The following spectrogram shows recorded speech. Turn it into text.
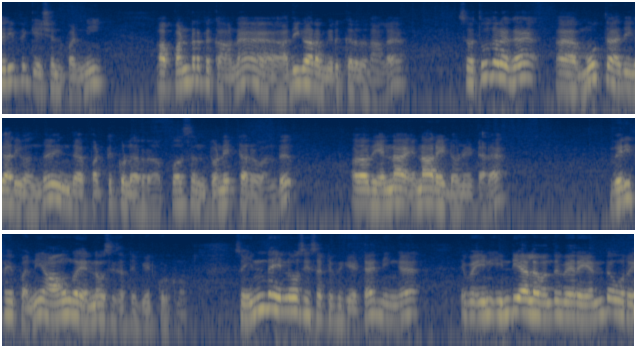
வெரிஃபிகேஷன் பண்ணி பண்ணுறதுக்கான அதிகாரம் இருக்கிறதுனால ஸோ தூதரக மூத்த அதிகாரி வந்து இந்த பர்டிகுலர் பர்சன் டொனேட்டரை வந்து அதாவது என்ன என்ஆர்ஐ டொனேட்டரை வெரிஃபை பண்ணி அவங்க என்ஓசி சர்டிஃபிகேட் கொடுக்கணும். ஸோ இந்த என்ஓசி சர்டிஃபிகேட்டை நீங்கள் இப்போ இன் இந்தியாவில் வந்து வேறு எந்த ஒரு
